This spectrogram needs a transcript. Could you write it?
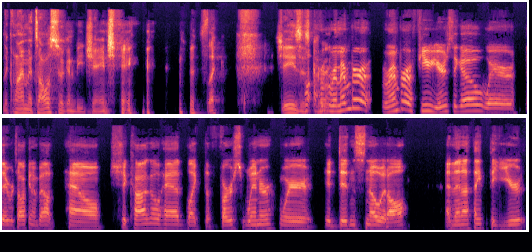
the climate's also going to be changing. it's like, Jesus Christ. Remember, remember a few years ago where they were talking about how Chicago had like the first winter where it didn't snow at all, and then I think the year,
